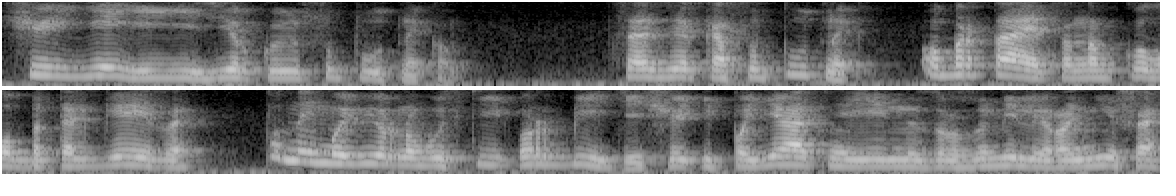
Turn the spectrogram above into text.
що і є її зіркою-супутником. Ця зірка-супутник обертається навколо Бетельгейзе по неймовірно вузькій орбіті, що і пояснює їй незрозумілі раніше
